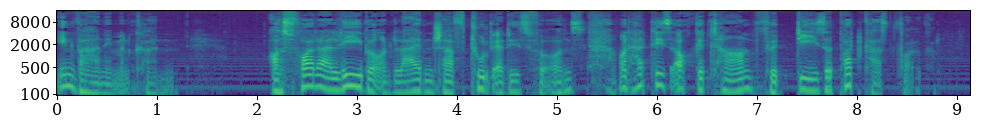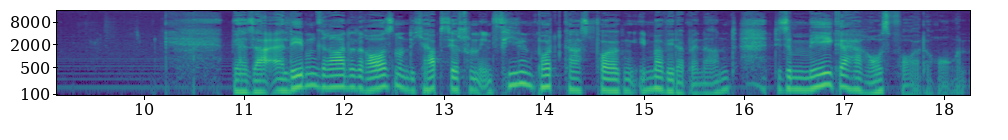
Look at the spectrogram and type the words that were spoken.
ihn wahrnehmen können. Aus voller Liebe und Leidenschaft tut er dies für uns und hat dies auch getan für diese Podcast-Folge. Wir erleben gerade draußen, und ich habe es ja schon in vielen Podcast-Folgen immer wieder benannt, diese mega Herausforderungen.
